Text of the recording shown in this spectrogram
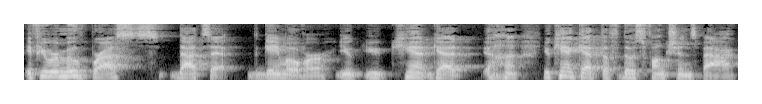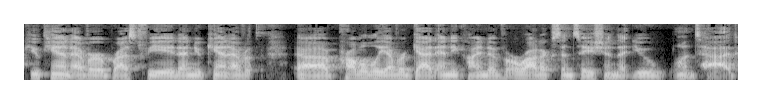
If you remove breasts, that's it. The game over. You you can't get you can't get the, those functions back. You can't ever breastfeed, and you can't ever uh, probably ever get any kind of erotic sensation that you once had.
